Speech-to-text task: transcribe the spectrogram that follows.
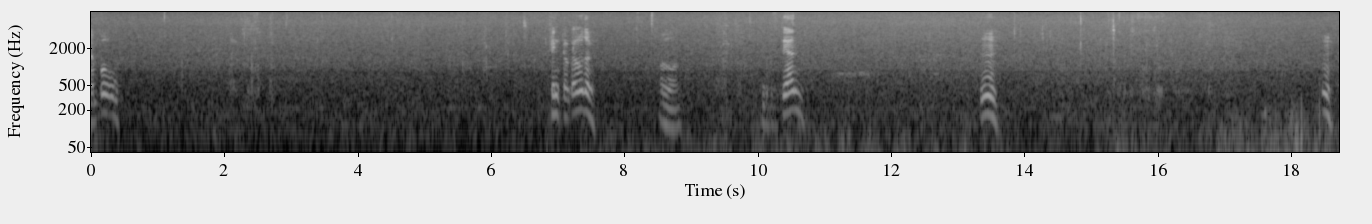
Yan po. Singkag ano tol? Oo. Gusto yan. Hmm. Hmm.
